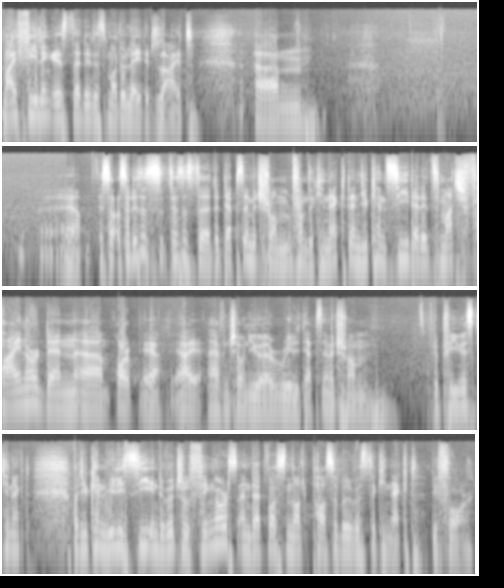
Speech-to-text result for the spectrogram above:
My feeling is that it is modulated light. Um, yeah. So, so this is this is the, the depth image from from the Kinect, and you can see that it's much finer than, um, or yeah, I, I haven't shown you a real depth image from the previous Kinect, but you can really see individual fingers, and that was not possible with the Kinect before,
